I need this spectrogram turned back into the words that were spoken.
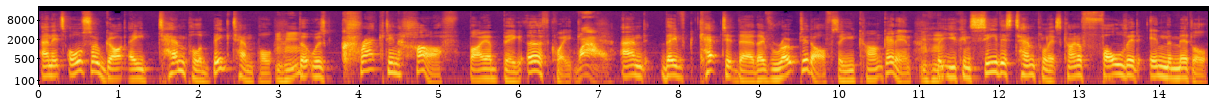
And it's also got a temple, a big temple mm -hmm. that was cracked in half by a big earthquake. Wow. And they've kept it there. They've roped it off so you can't get in. Mm -hmm. But you can see this temple, it's kind of folded in the middle.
